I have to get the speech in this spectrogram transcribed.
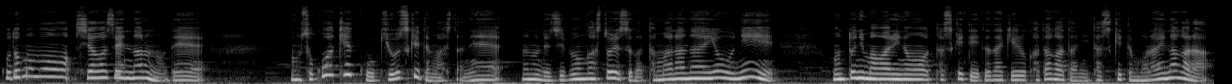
子供も幸せになるのでそこは結構気をつけてましたね。なので自分がストレスがたまらないように本当に周りの助けていただける方々に助けてもらいながら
